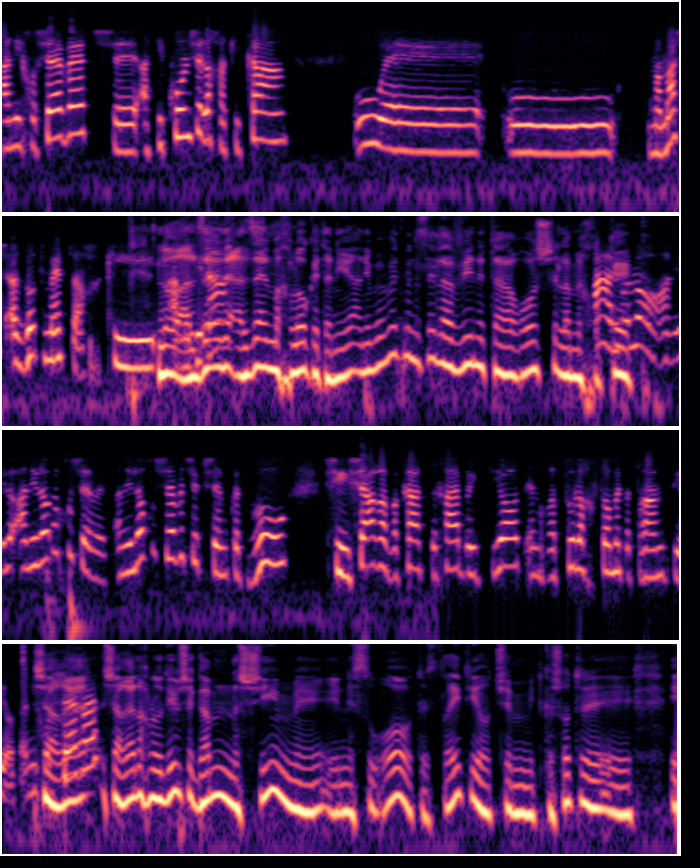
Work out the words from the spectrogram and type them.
אני חושבת שהתיקון של החקיקה הוא, אה, הוא ממש עזות מצח, כי לא, על זה, המדינה... על זה אין מחלוקת. אני, אני באמת מנסה להבין את הראש של המחוקק. אה, לא, לא, אני לא, אני לא חושבת. אני לא חושבת שכשהם כתבו שאישה רווקה צריכה ביציות, הם רצו לחסום את הטרנסיות. אני שהרי, חושבת... שהרי אנחנו יודעים שגם נשים אה, אה, נשואות, סטרייטיות, שמתקשות אה,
